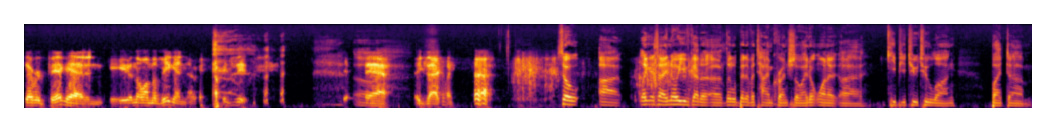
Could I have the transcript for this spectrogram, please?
severed pig head, and even though I'm a vegan, I mean, Uh, yeah, exactly. So, uh, like I said, I know you've got a, a little bit of a time crunch, so I don't want to uh, keep you too too long. But um,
